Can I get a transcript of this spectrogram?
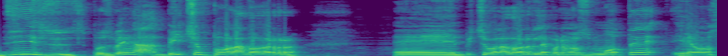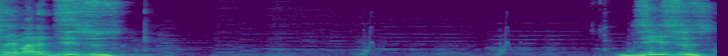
Jesus, pues venga, bicho volador. Eh, bicho volador, le ponemos mote y le vamos a llamar Jesus. Jesus.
